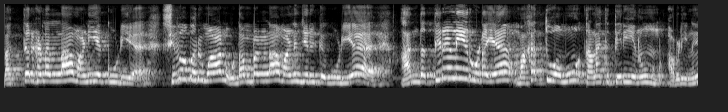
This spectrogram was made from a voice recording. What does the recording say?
பக்தர்களெல்லாம் அணியக்கூடிய சிவபெருமான் உடம்பெல்லாம் எல்லாம் அணிஞ்சிருக்கக்கூடிய அந்த திருநீருடைய மகத்துவமும் தனக்கு தெரியணும் அப்படின்னு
